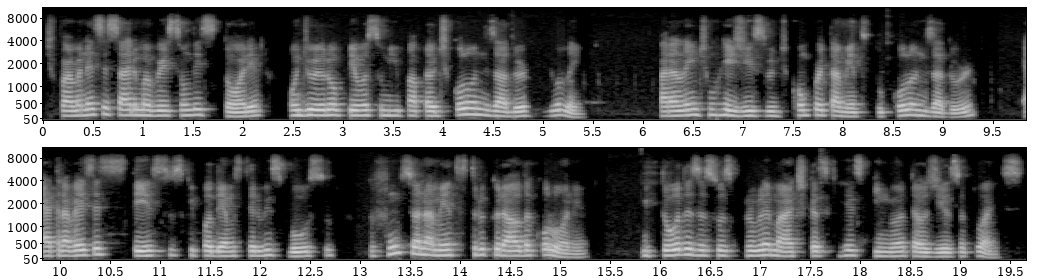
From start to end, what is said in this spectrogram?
de forma necessária uma versão da história onde o europeu assumia o papel de colonizador violento. Para além de um registro de comportamento do colonizador, é através desses textos que podemos ter um esboço do funcionamento estrutural da colônia e todas as suas problemáticas que respingam até os dias atuais.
